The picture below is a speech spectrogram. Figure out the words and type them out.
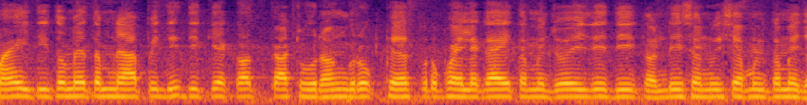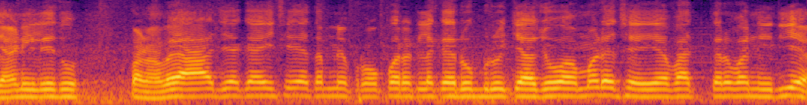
માહિતી તો મેં તમને આપી દીધી કે કદ કાઠું, રંગરૂપ ફેસ પ્રોફાઇલ ગાય તમે જોઈ લીધી કન્ડિશન વિશે પણ તમે જાણી લીધું. પણ હવે આ જે ગાય છે એ તમને પ્રોપર એટલે કે રૂબરૂ ક્યાં જોવા મળે છે, એ વાત કરવાની રહે.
